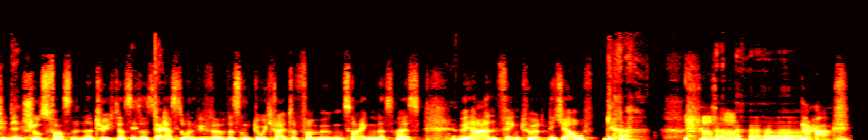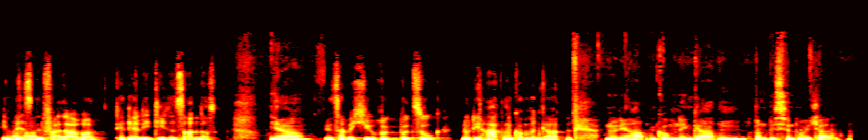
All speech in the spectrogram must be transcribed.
Den Entschluss fassen. Natürlich, das ist das Erste. Und wie wir wissen, Durchhaltevermögen zeigen. Das heißt, ja. wer anfängt, hört nicht auf. Ja. Im besten Fall aber. Die Realität ist anders. Ja. Jetzt habe ich Rückbezug. Nur die Harten kommen in den Garten. Nur die Harten kommen in den Garten. Ein bisschen durchhalten.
